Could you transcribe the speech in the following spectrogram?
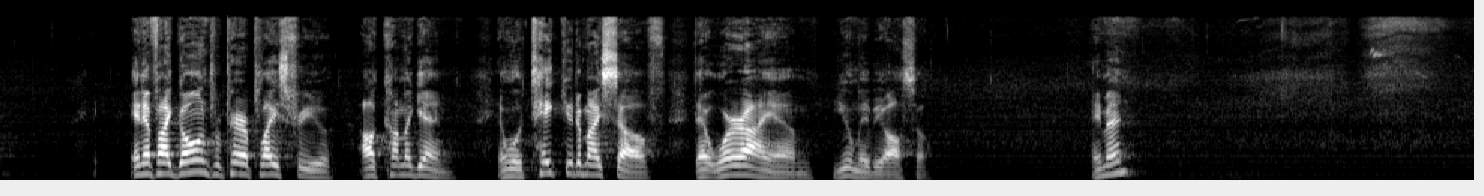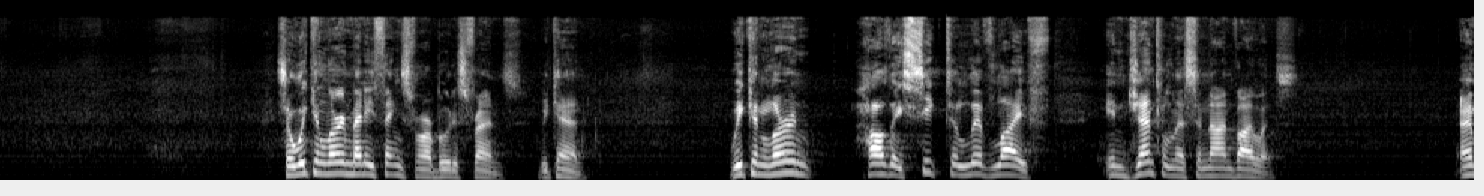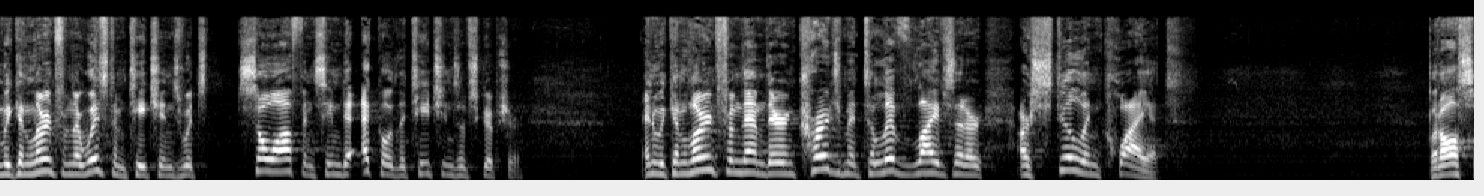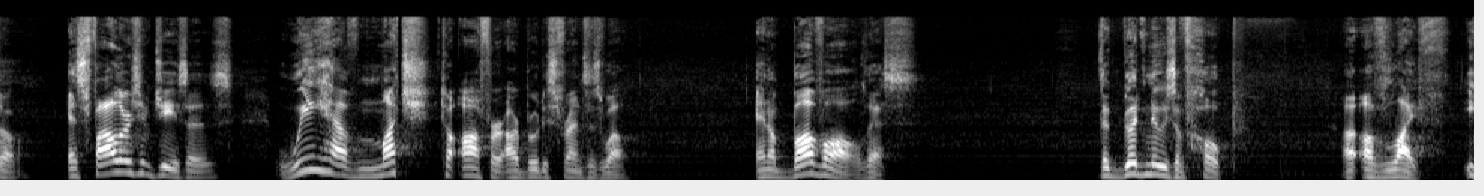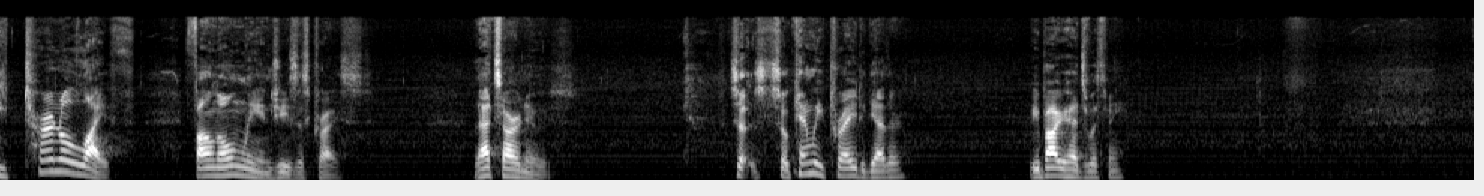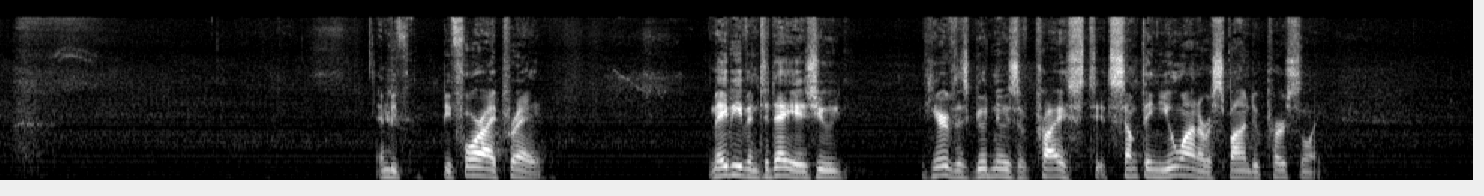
And if I go and prepare a place for you, I'll come again and will take you to myself, that where I am, you may be also. Amen? So we can learn many things from our Buddhist friends. We can. We can learn how they seek to live life in gentleness and nonviolence. And we can learn from their wisdom teachings, which so often seem to echo the teachings of Scripture. And we can learn from them their encouragement to live lives that are, are still in quiet. But also, as followers of Jesus, we have much to offer our Buddhist friends as well. And above all, this the good news of hope, uh, of life, eternal life found only in Jesus Christ. That's our news. So, so can we pray together? Will you bow your heads with me? And be- before I pray, maybe even today, as you hear this good news of Christ, it's something you want to respond to personally.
